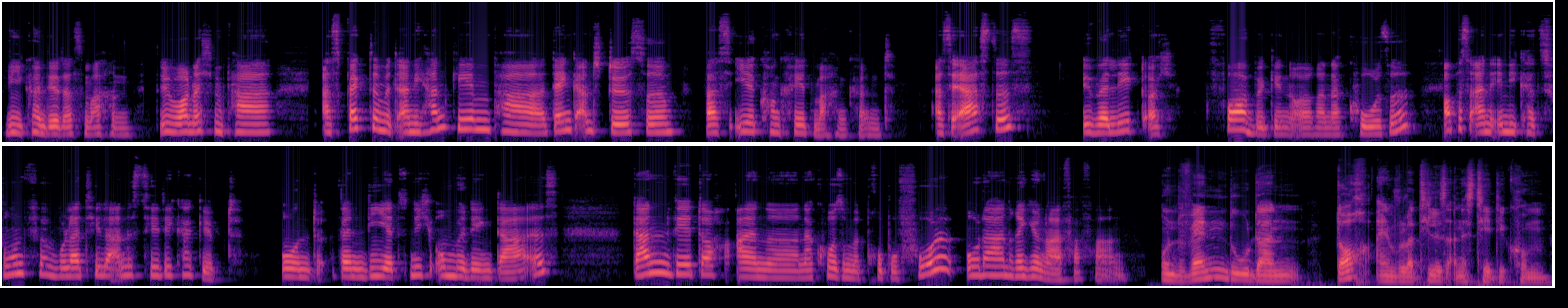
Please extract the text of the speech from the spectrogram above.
Wie könnt ihr das machen? Wir wollen euch ein paar Aspekte mit an die Hand geben, ein paar Denkanstöße, was ihr konkret machen könnt. Als erstes überlegt euch vor Beginn eurer Narkose, ob es eine Indikation für volatile Anästhetika gibt. Und wenn die jetzt nicht unbedingt da ist, dann wählt doch eine Narkose mit Propofol oder ein Regionalverfahren. Und wenn du dann doch ein volatiles Anästhetikum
